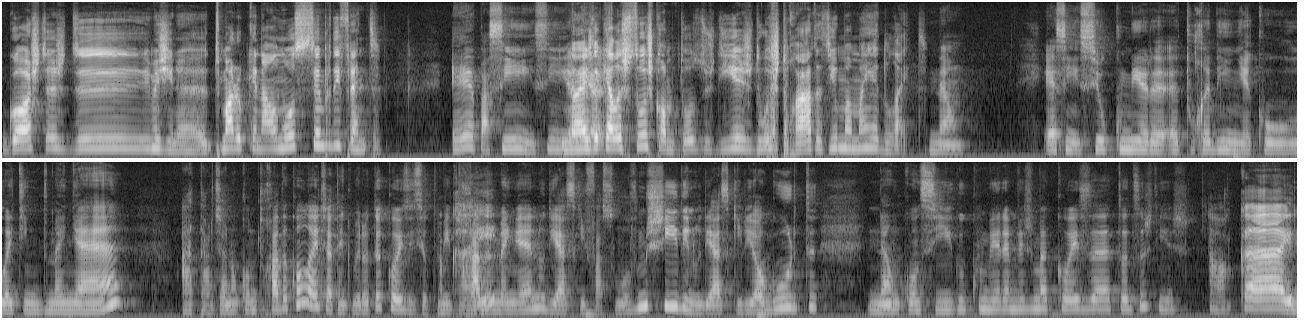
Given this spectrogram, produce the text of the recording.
gostas de, imagina, tomar o pequeno almoço sempre diferente. É pá, sim, sim. não és aliás- daquelas pessoas que comem todos os dias duas torradas e uma meia de leite. Não. É assim, se eu comer a torradinha com o leitinho de manhã, à tarde já não como torrada com leite, já tenho que comer outra coisa. E se eu comer Ok. torrada de manhã, no dia a seguir faço um ovo mexido e no dia a seguir iogurte, não consigo comer a mesma coisa todos os dias. Ok, Não,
